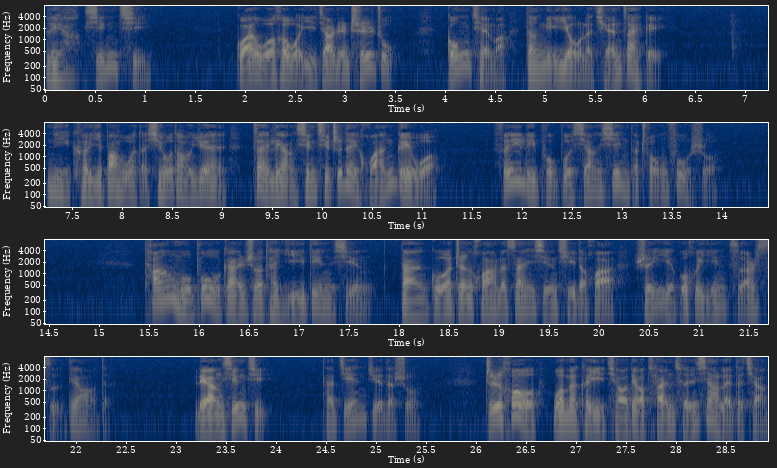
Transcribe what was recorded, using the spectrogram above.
两星期，管我和我一家人吃住，工钱嘛，等你有了钱再给。你可以把我的修道院在两星期之内还给我。菲利普不相信的重复说。汤姆不敢说他一定行，但果真花了三星期的话，谁也不会因此而死掉的。两星期，他坚决地说：“之后我们可以敲掉残存下来的墙。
